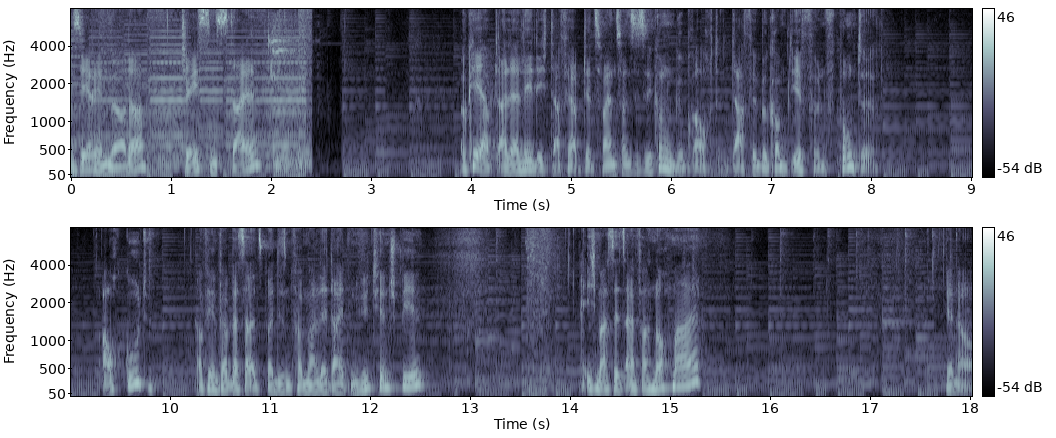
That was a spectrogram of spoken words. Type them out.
Serienmörder. Jason-Style. Okay, habt alle erledigt. Dafür habt ihr 22 Sekunden gebraucht. Dafür bekommt ihr 5 Punkte. Auch gut. Auf jeden Fall besser als bei diesem vermaledeiten Hütchenspiel. Ich mache es jetzt einfach nochmal. Genau.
